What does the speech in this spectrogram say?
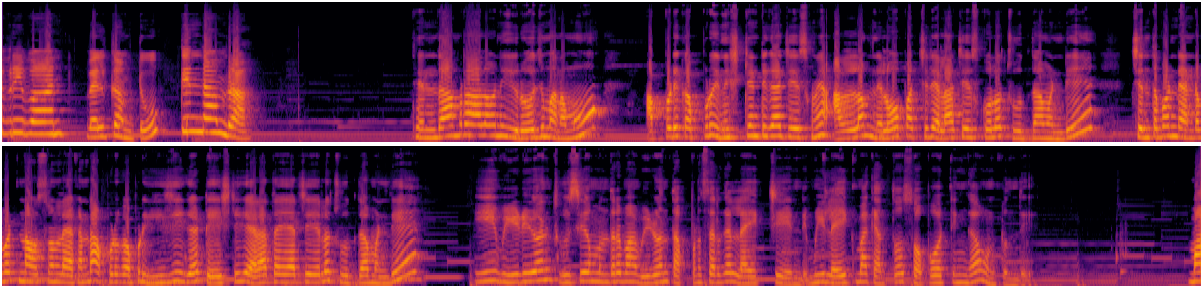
everyone welcome to Tindamra తిందాంరాలోని ఈరోజు మనము అప్పటికప్పుడు ఇన్స్టెంట్గా చేసుకునే అల్లం నిల్వ పచ్చడి ఎలా చేసుకోవాలో చూద్దామండి. చింతపండు ఎండబట్టిన అవసరం లేకుండా అప్పటికప్పుడు ఈజీగా టేస్టీగా ఎలా తయారు చేయాలో చూద్దామండి. ఈ వీడియోని చూసే ముందర మా వీడియోని తప్పనిసరిగా లైక్ చేయండి. మీ లైక్ మాకు ఎంతో సపోర్టింగ్గా ఉంటుంది. మా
